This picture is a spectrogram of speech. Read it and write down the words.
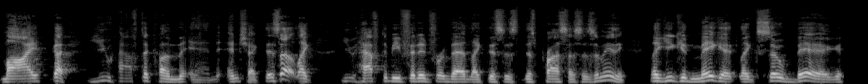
my god you have to come in and check this out. Like you have to be fitted for a bed. Like this is this process is amazing. Like you could make it like so big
